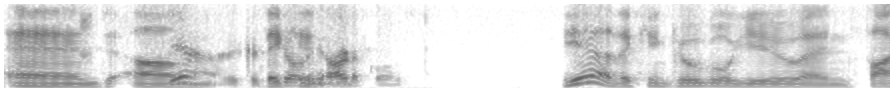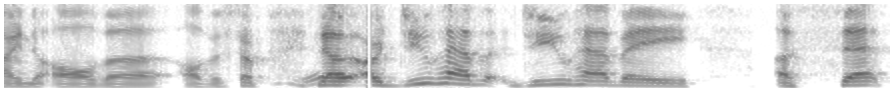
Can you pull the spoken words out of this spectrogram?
and um yeah, they they show can the articles. Yeah, they can Google you and find all the all the stuff. Yeah. Now, are, do you have do you have a a set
